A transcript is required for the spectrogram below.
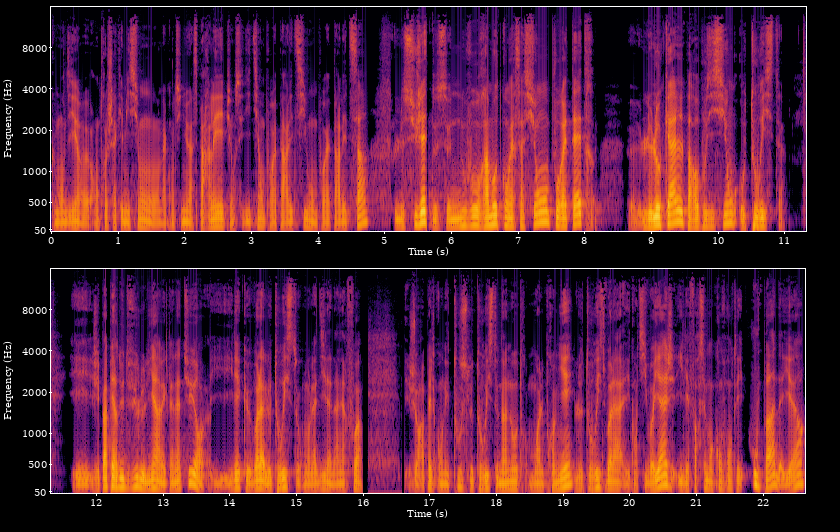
comment dire, entre chaque émission, on a continué à se parler, et puis on s'est dit, tiens, on pourrait parler de ci ou on pourrait parler de ça. Le sujet de ce nouveau rameau de conversation pourrait être euh, le local par opposition au touriste. Et j'ai pas perdu de vue le lien avec la nature. Il est que, voilà, le touriste, on l'a dit la dernière fois, je rappelle qu'on est tous le touriste d'un autre, moi le premier. Le touriste, voilà, et quand il voyage, il est forcément confronté, ou pas d'ailleurs,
